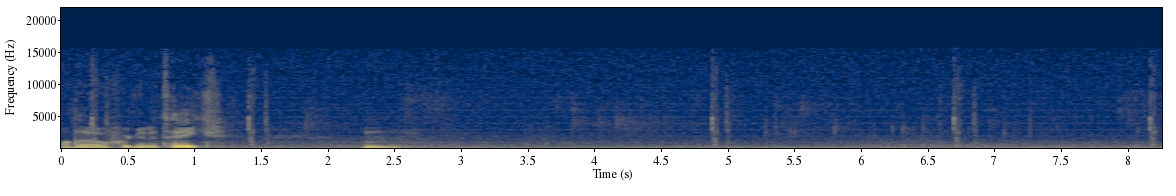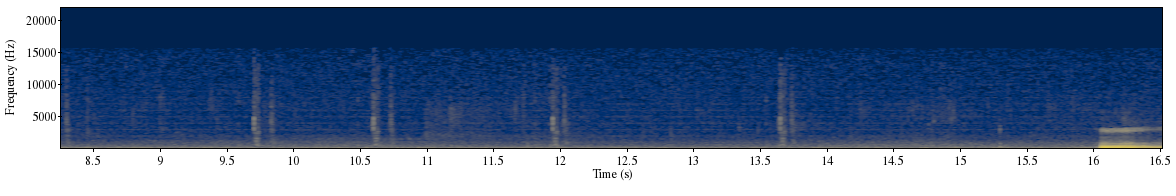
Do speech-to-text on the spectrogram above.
Although, if we're going to take... Hmm. Hmm.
